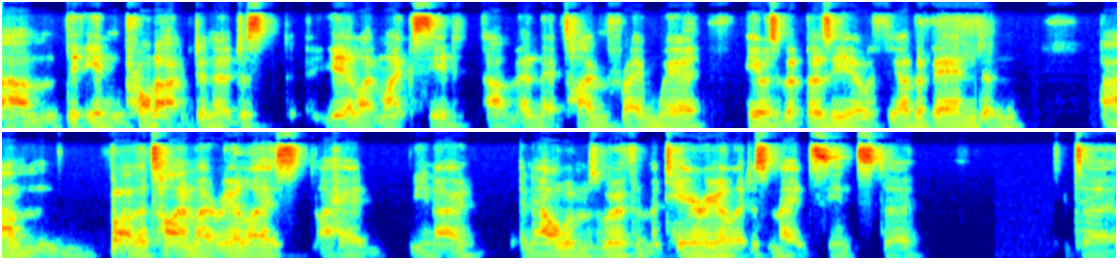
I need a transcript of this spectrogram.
um, the end product. And it just yeah, like Mike said, um, in that time frame where he was a bit busier with the other band and um, by the time I realized I had, you know, an album's worth of material, it just made sense to to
